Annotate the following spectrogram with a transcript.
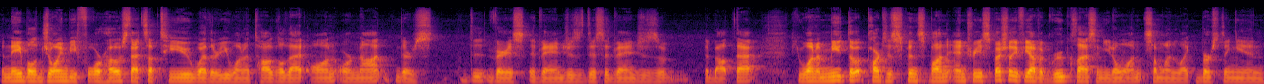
Enable join before host. That's up to you whether you want to toggle that on or not. There's various advantages, disadvantages about that. If you want to mute the participants upon entry, especially if you have a group class and you don't want someone like bursting in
